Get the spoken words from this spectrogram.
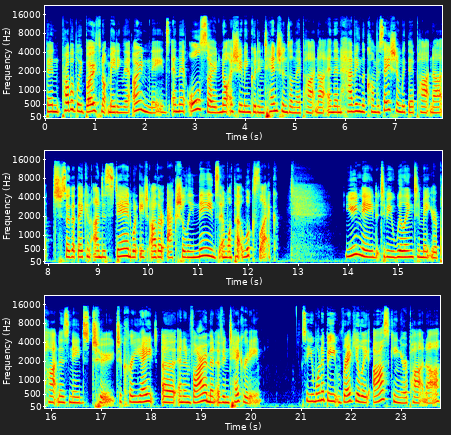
They're probably both not meeting their own needs, and they're also not assuming good intentions on their partner and then having the conversation with their partner so that they can understand what each other actually needs and what that looks like. You need to be willing to meet your partner's needs too, to create a, an environment of integrity. So, you want to be regularly asking your partner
